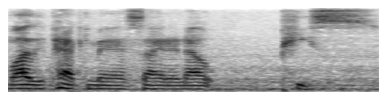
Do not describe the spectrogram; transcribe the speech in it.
Wiley Pac-Man signing out. Peace.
